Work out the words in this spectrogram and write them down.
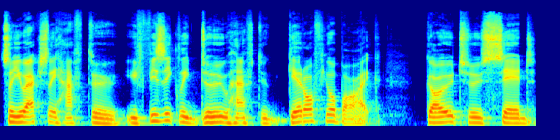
so you actually have to you physically do have to get off your bike, go to said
